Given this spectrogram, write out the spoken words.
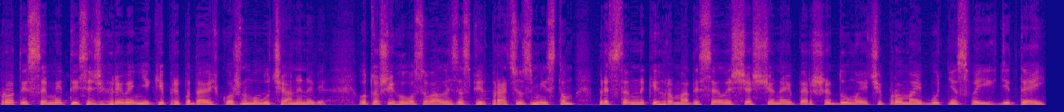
проти 7 тисяч гривень, які припадають кожному лучанинові. Отож і голосували за співпрацю з містом представники громади селища, що найперше думаючи про майбутнє своїх дітей.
